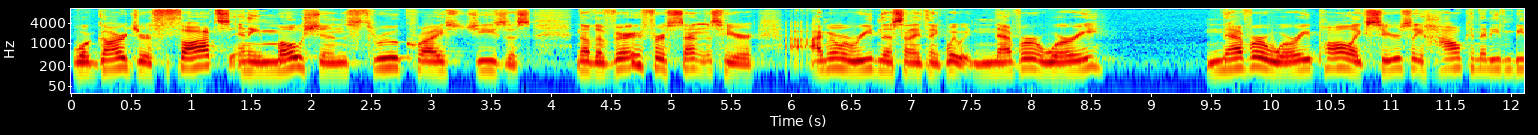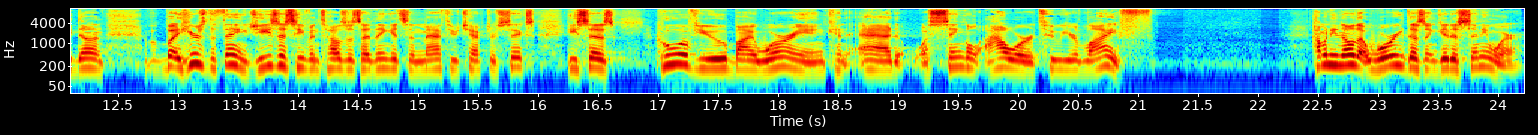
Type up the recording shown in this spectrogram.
will guard your thoughts and emotions through Christ Jesus. Now, the very first sentence here, I remember reading this and I think, wait, wait, never worry. Never worry, Paul. Like, seriously, how can that even be done? But here's the thing Jesus even tells us, I think it's in Matthew chapter 6, he says, Who of you, by worrying, can add a single hour to your life? How many know that worry doesn't get us anywhere?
